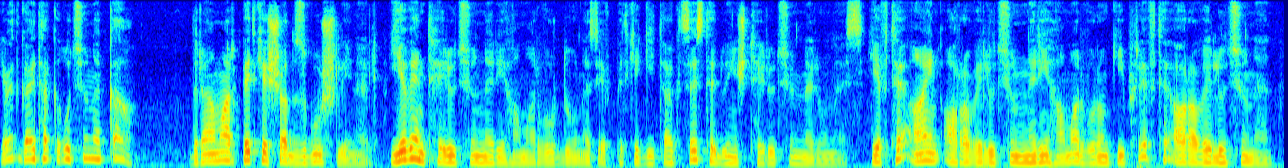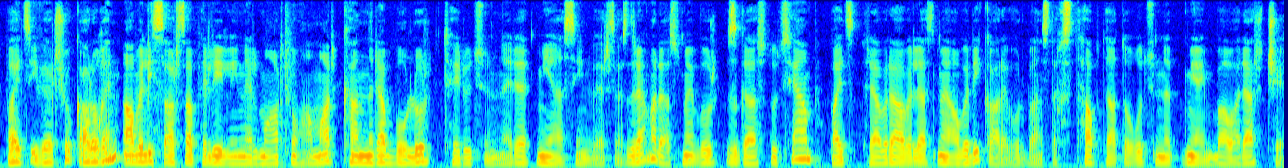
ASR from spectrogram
Եվ այդ գայթակղությունը կա, Դրա համար պետք է շատ զգուշ լինել։ Եվ այն թերությունների համար, որ դու ունես, եւ պետք է գիտակցես, թե դու ինչ թերություններ ունես, եւ թե այն առավելությունների համար, որոնք իբրև թե առավելություն են, բայց ի վերջո կարող են ավելի սարսափելի լինել մարդու համար, քան նրա բոլոր թերությունները միասին վերսած։ Դրա համար ասում է, որ զգաստությամբ, բայց դրա վրա ավելացնում է ավելի կարևոր բան, այստեղ սթափ դատողությունը միայն բավարար չէ։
